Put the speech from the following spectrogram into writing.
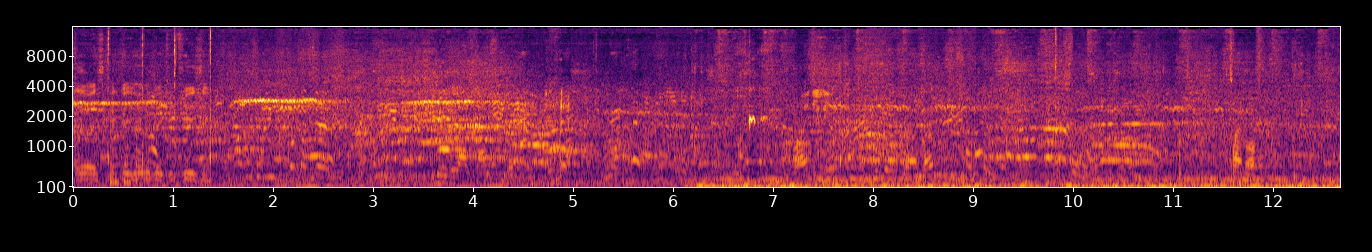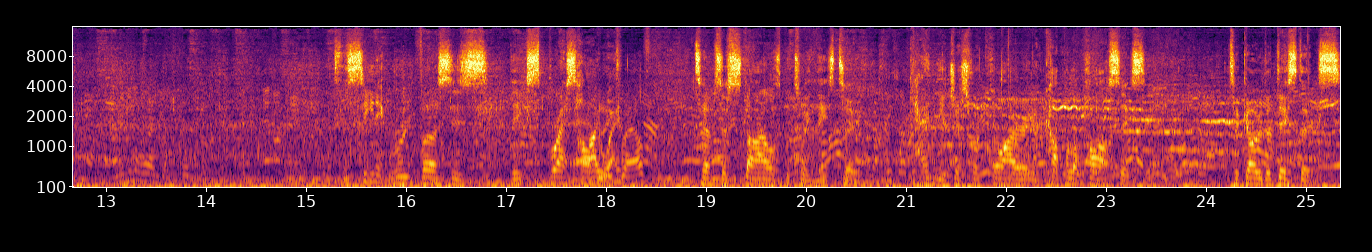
Otherwise, it could be a little bit confusing. Time off. It's the scenic route versus the express highway in terms of styles between these two. Kenya just requiring a couple of passes to go the distance.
